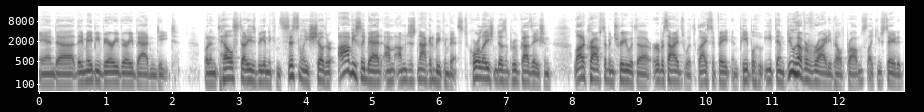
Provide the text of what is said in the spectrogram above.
and uh, they may be very, very bad indeed. But until studies begin to consistently show they're obviously bad, I'm, I'm just not going to be convinced. Correlation doesn't prove causation. A lot of crops have been treated with uh, herbicides, with glyphosate, and people who eat them do have a variety of health problems, like you stated.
